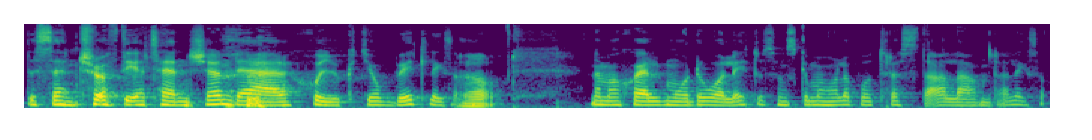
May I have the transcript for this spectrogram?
the center of the attention. Det är sjukt jobbigt liksom. Ja. När man själv mår dåligt och sen ska man hålla på och trösta alla andra liksom.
